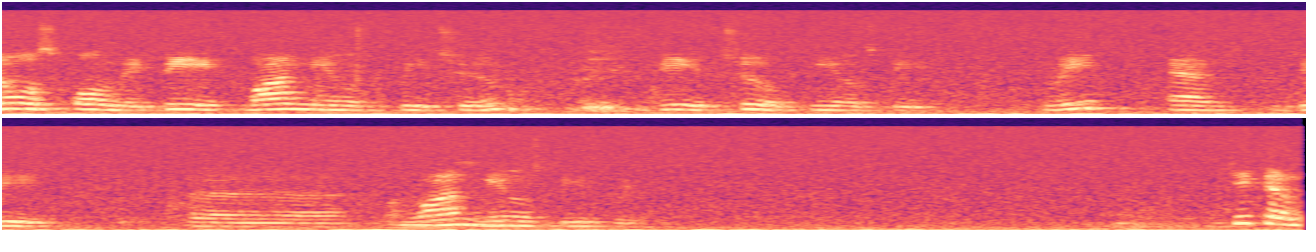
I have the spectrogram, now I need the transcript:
knows only B1 minus B2, B2 minus B3, and B uh, 1 minus B3. He can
